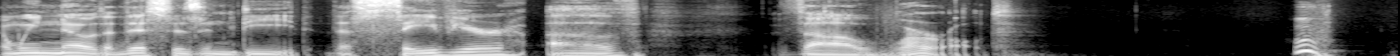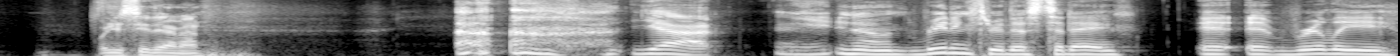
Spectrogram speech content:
and we know that this is indeed the Savior of the world. Woo. What do you see there, man? yeah. You you know, reading through this today, it, it really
